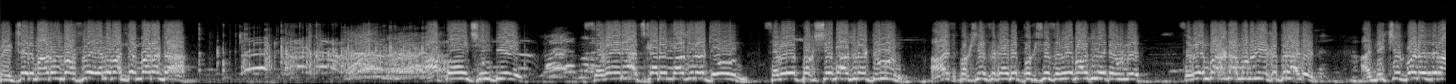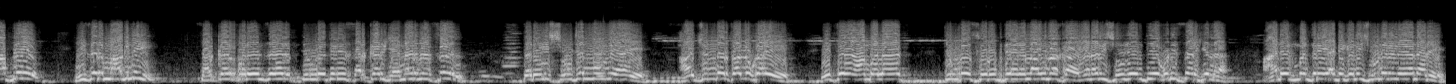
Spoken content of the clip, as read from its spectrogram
फ्रॅक्चर मारून बसलो याला म्हणतात मराठा. आपण शेवटी सगळे राजकारण बाजूला ठेवून सगळे पक्ष बाजूला ठेवून आज पक्षाचं कार्य पक्ष सगळे बाजूला ठेवलेत. सगळे मराठा म्हणून एकत्र आलेत. आणि निश्चितपणे जर आपले ही जर मागणी सरकारपर्यंत जर तीव्रतेने सरकार घेणार नसेल तर ही शिवजन्मभूमी आहे. हा जुन्नर तालुका आहे. इथे आम्हाला तीव्र स्वरूप द्यायला लावू नका. येणारी शिवजयंती एकोणीस तारखेला. अनेक मंत्री या ठिकाणी शिवनेरीला येणार आहे.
